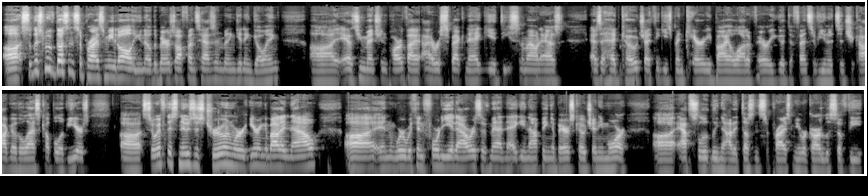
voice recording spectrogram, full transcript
Uh, so this move doesn't surprise me at all. You know, the Bears' offense hasn't been getting going. Uh, as you mentioned, Parth, I, I respect Nagy a decent amount as as a head coach. I think he's been carried by a lot of very good defensive units in Chicago the last couple of years. Uh, so if this news is true and we're hearing about it now, uh, and we're within 48 hours of Matt Nagy not being a Bears coach anymore, uh, absolutely not. It doesn't surprise me, regardless of the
